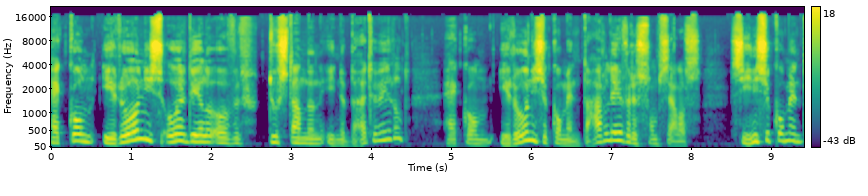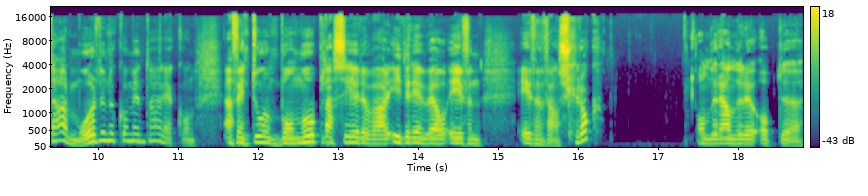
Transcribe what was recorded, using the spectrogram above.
hij kon ironisch oordelen over toestanden in de buitenwereld. Hij kon ironische commentaar leveren, soms zelfs cynische commentaar, moordende commentaar. Hij kon af en toe een bon mot placeren waar iedereen wel even, even van schrok. Onder andere op de,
